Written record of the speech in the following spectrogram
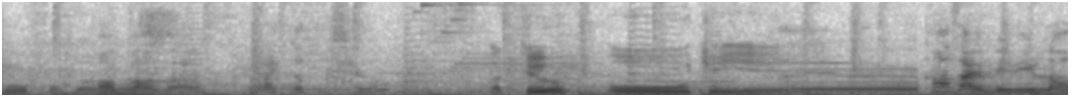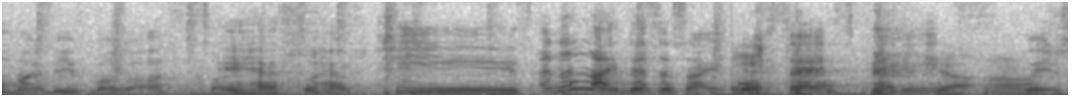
go for burgers. Or burgers? Like a two? The two? Oh, yeah. Because I really love my beef burgers. It has to have cheese. And then like this is like processed patties, Yeah, uh. which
